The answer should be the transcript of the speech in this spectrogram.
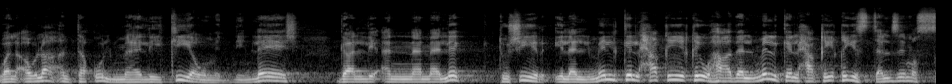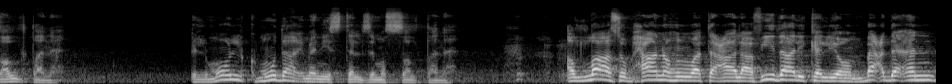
والأولى أن تقول مالك يوم الدين. ليش؟ قال لأن ملك تشير إلى الملك الحقيقي وهذا الملك الحقيقي يستلزم السلطنة. الملك مو دائما يستلزم السلطنة. الله سبحانه وتعالى في ذلك اليوم بعد أن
